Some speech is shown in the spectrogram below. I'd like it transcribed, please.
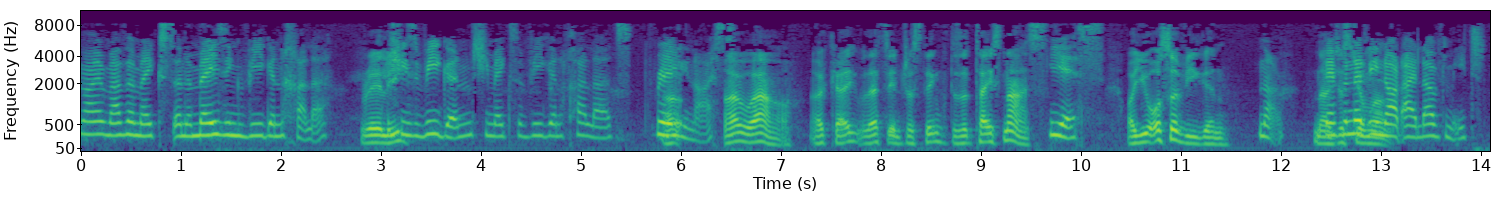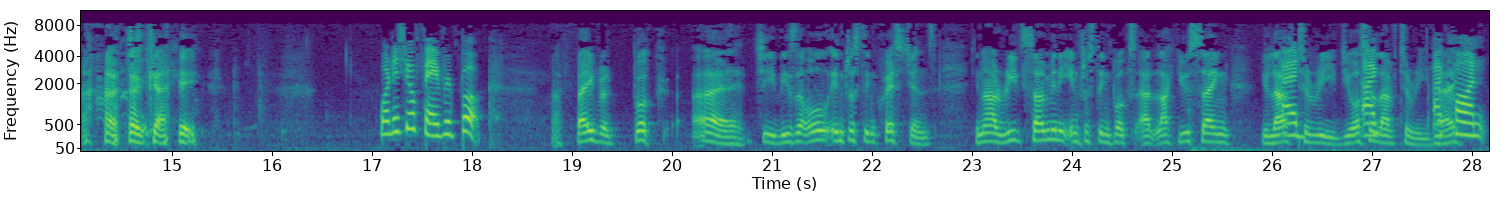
My mother makes an amazing vegan challah. Really? She's vegan. She makes a vegan challah. It's really nice. Oh wow. Okay. Well, that's interesting. Does it taste nice? yes. Are you also vegan? No. No, Definitely not. I love meat. okay. What is your favorite book? My favorite book. Uh, gee, these are all interesting questions. You know, I read so many interesting books. Uh, like you saying, you love I- to read. You also I- love to read. I hey? can't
